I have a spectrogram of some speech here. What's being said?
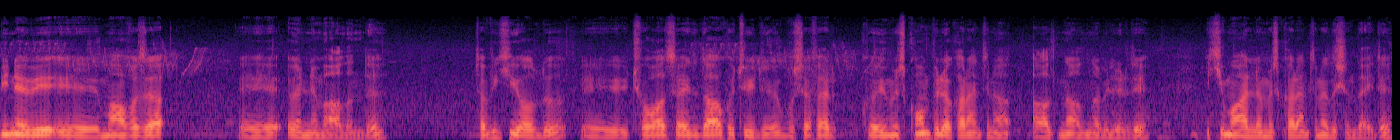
bir nevi e, muhafaza e, önlemi alındı. Tabii ki iyi oldu. Ee, çoğalsaydı daha kötüydü. Bu sefer köyümüz komple karantina altına alınabilirdi. İki mahallemiz karantina dışındaydı.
